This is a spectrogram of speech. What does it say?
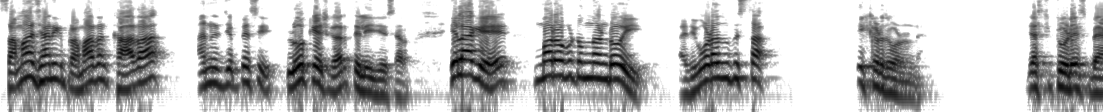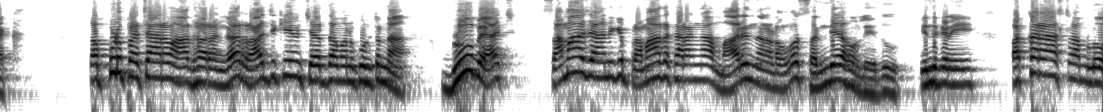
సమాజానికి ప్రమాదం కాదా అని చెప్పేసి లోకేష్ గారు తెలియజేశారు. ఇలాగే మరొకటి ఉందండోయ్ అది కూడా చూపిస్తా. ఇక్కడ చూడండి. జస్ట్ టూ డేస్ బ్యాక్ తప్పుడు ప్రచారం ఆధారంగా రాజకీయం చేద్దామనుకుంటున్న బ్లూ బ్యాచ్ సమాజానికి ప్రమాదకరంగా మారిందనడంలో సందేహం లేదు. ఎందుకని? పక్క రాష్ట్రంలో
